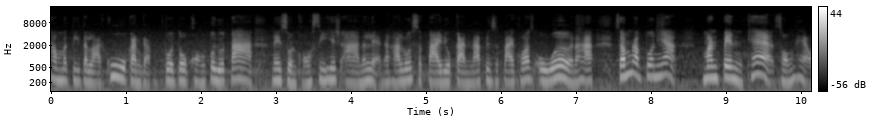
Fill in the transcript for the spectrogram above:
ทำมาตีตลาดคู่กันกับตัวโตของ Toyota ในส่วนของ CHR นั่นแหละนะคะ รถสไตล์เดียวกันนะ เป็นสไตล์ crossover นะคะสำหรับตัวเนี้ยมันเป็นแค่ 2 แถว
